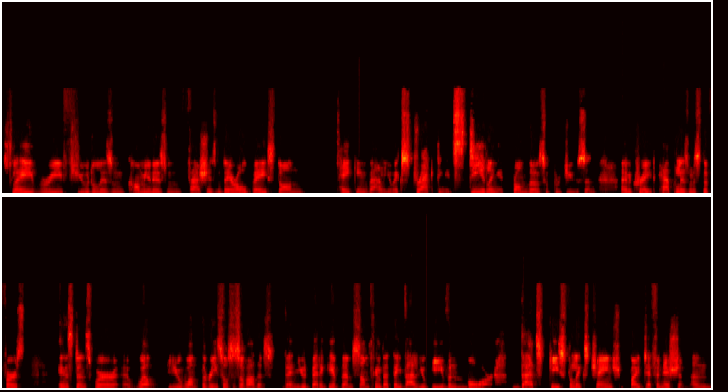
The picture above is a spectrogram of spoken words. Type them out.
Slavery, feudalism, communism, fascism, they're all based on taking value, extracting it, stealing it from those who produce and, and create. Capitalism is the first instance where, uh, well, you want the resources of others, then you'd better give them something that they value even more. That's peaceful exchange by definition. And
